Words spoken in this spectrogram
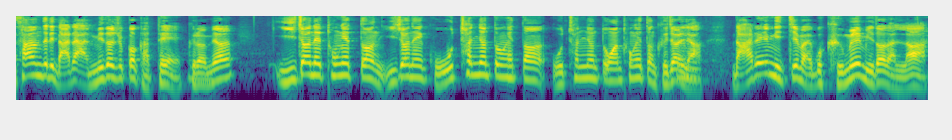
사람들이 나를 안 믿어줄 것 같아. 그러면 이전에 통했던 이전에 그 5천 년 동안 했던 5천 년 동안 통했던 그 전략 나를 믿지 말고 금을 믿어달라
